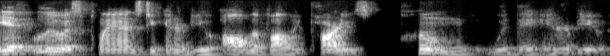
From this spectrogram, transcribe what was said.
If Lewis plans to interview all the following parties, whom would they interview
